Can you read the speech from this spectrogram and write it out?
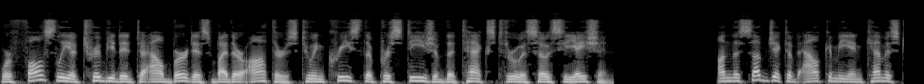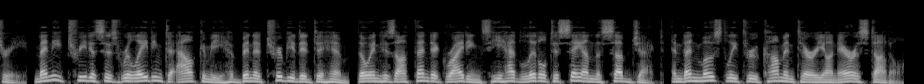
were falsely attributed to Albertus by their authors to increase the prestige of the text through association. On the subject of alchemy and chemistry, many treatises relating to alchemy have been attributed to him, though in his authentic writings he had little to say on the subject, and then mostly through commentary on Aristotle.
